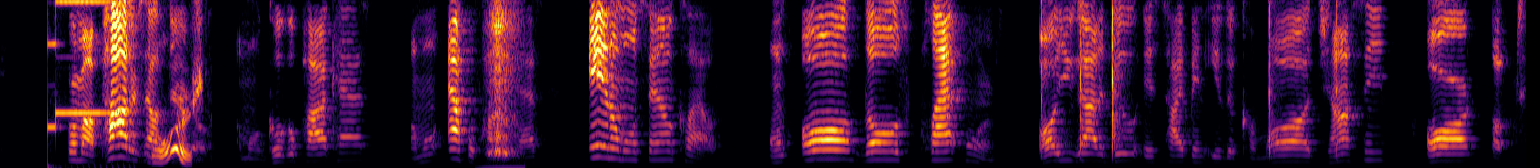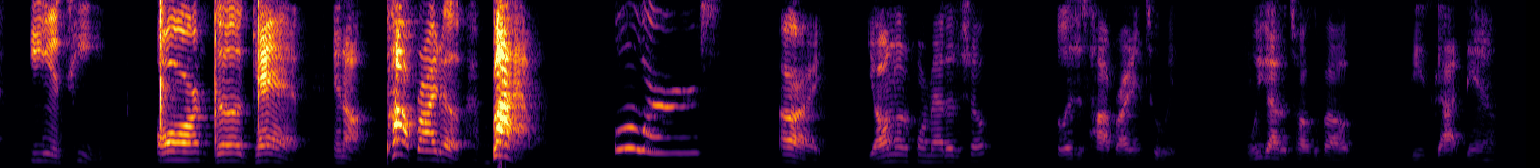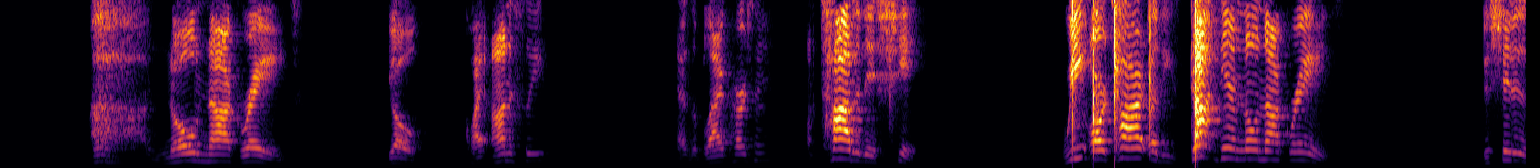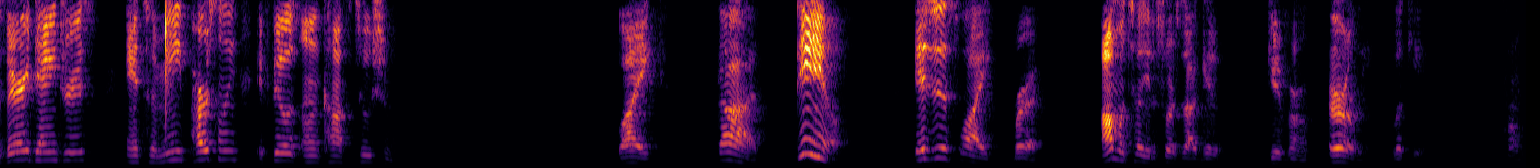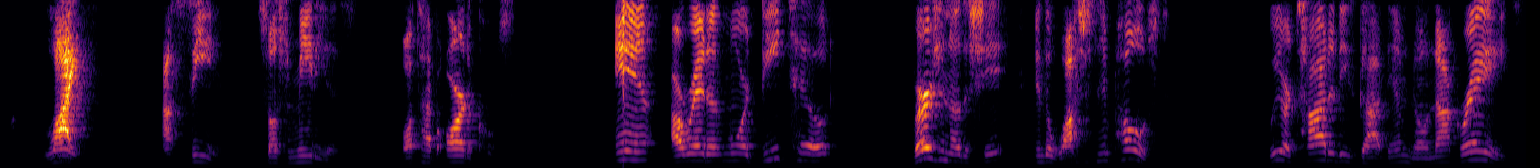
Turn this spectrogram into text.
For my potters out there, though, I'm on Google Podcasts, I'm on Apple Podcasts, and I'm on SoundCloud. On all those platforms, all you gotta do is type in either Kamal Johnson or oh, ENT or the Gab, and I'll pop right up. Bow! Wooers! Alright, y'all know the format of the show, so let's just hop right into it. We gotta talk about these goddamn no knock raids. Yo, quite honestly, as a black person, I'm tired of this shit. We are tired of these goddamn no knock raids. This shit is very dangerous, and to me personally, it feels unconstitutional. Like, god damn. It's just like, bruh, I'm gonna tell you the sources I get give from early. Look at from life. I see it. Social medias, all type of articles. And I read a more detailed version of the shit in the Washington Post. We are tired of these goddamn no knock raids.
